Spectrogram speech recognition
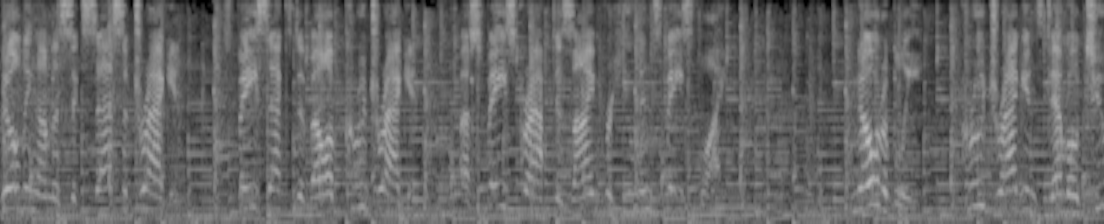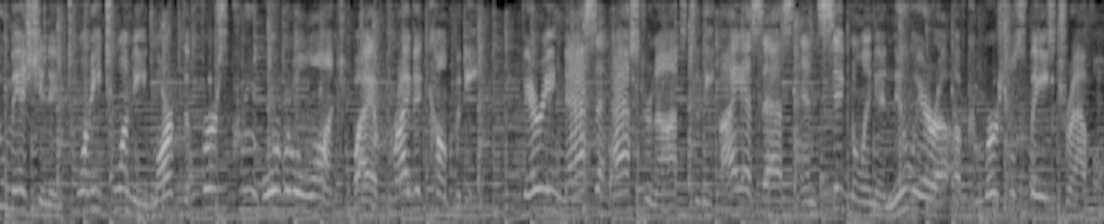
Building on the success of Dragon, SpaceX developed Crew Dragon, a spacecraft designed for human spaceflight. Notably, Crew Dragon's Demo 2 mission in 2020 marked the first crewed orbital launch by a private company, ferrying NASA astronauts to the ISS and signaling a new era of commercial space travel.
